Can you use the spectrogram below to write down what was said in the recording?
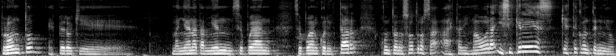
pronto, espero que mañana también se puedan, se puedan conectar junto a nosotros a, a esta misma hora. Y si crees que este contenido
